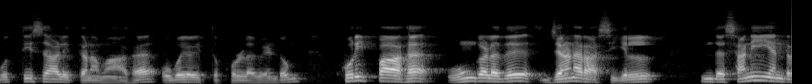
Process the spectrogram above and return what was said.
புத்திசாலித்தனமாக உபயோகித்து கொள்ள வேண்டும். குறிப்பாக உங்களது ஜனனராசியில் இந்த சனி என்ற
